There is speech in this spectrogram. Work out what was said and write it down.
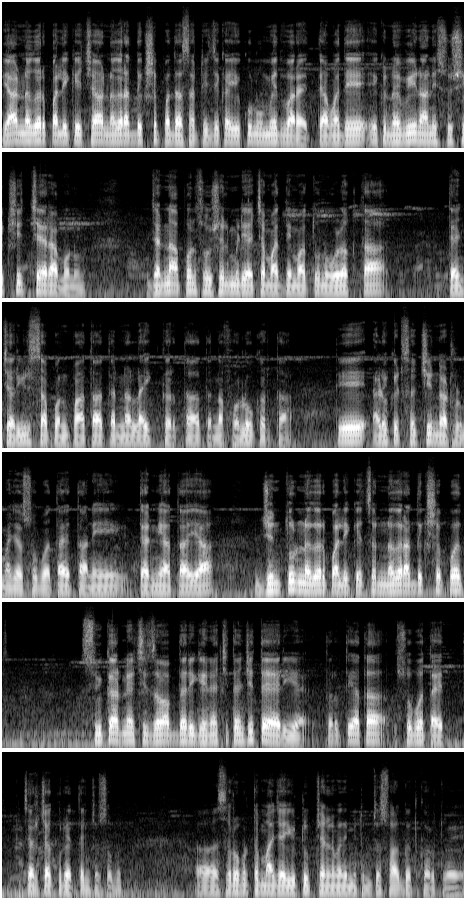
या नगरपालिकेच्या नगराध्यक्षपदासाठी जे काही एकूण उमेदवार आहेत त्यामध्ये एक नवीन आणि सुशिक्षित चेहरा म्हणून ज्यांना आपण सोशल मीडियाच्या माध्यमातून ओळखता त्यांच्या रील्स आपण पाहता त्यांना लाईक करता त्यांना फॉलो करता ते ॲडव्होकेट सचिन राठोड माझ्यासोबत आहेत आणि त्यांनी आता या जिंतूर नगरपालिकेचं नगराध्यक्षपद स्वीकारण्याची जबाबदारी घेण्याची त्यांची तयारी आहे. तर ते आता सोबत आहेत. चर्चा करूयात त्यांच्यासोबत. सर्वप्रथम माझ्या यूट्यूब चॅनलमध्ये मी तुमचं स्वागत करतो आहे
